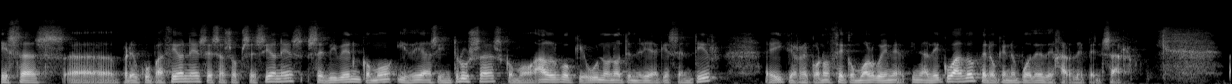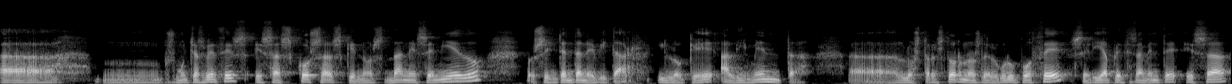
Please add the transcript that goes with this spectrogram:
esas eh, preocupaciones, esas obsesiones se viven como ideas intrusas, como algo que uno no tendría que sentir eh, y que reconoce como algo inadecuado, pero que no puede dejar de pensar. Mm, pues muchas veces esas cosas que nos dan ese miedo pues se intentan evitar y lo que alimenta eh, los trastornos del grupo C sería precisamente esa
